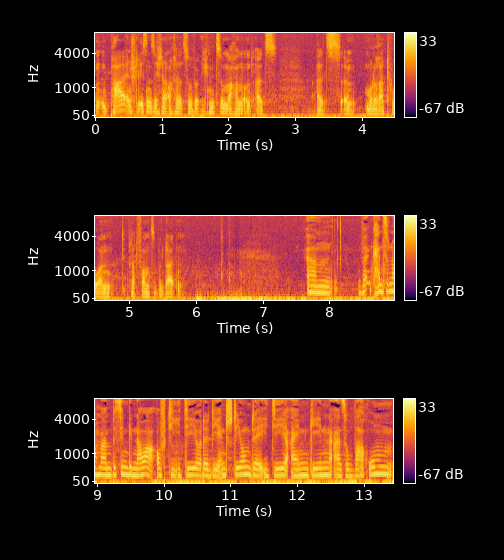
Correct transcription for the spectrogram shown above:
Und ein paar entschließen sich dann auch dazu, wirklich mitzumachen und als, als ähm, Moderatoren die Plattform zu begleiten. Ähm, Kannst du noch mal ein bisschen genauer auf die Idee oder die Entstehung der Idee eingehen? Also warum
